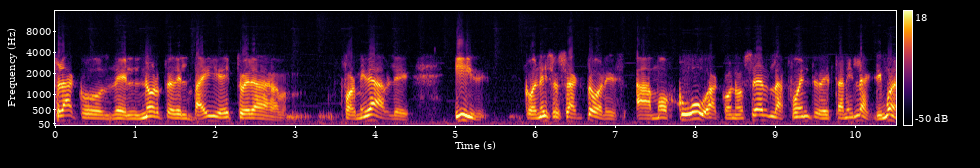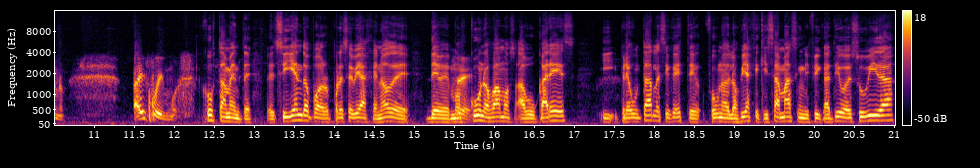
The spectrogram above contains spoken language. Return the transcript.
flaco del norte del país, esto era formidable ir con esos actores a Moscú a conocer la fuente de Stanislavski. Bueno, ahí fuimos. Justamente, eh, siguiendo por, por ese viaje, ¿no? De, de Moscú nos vamos a Bucarest y preguntarle si este fue uno de los viajes quizá más significativos de su vida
